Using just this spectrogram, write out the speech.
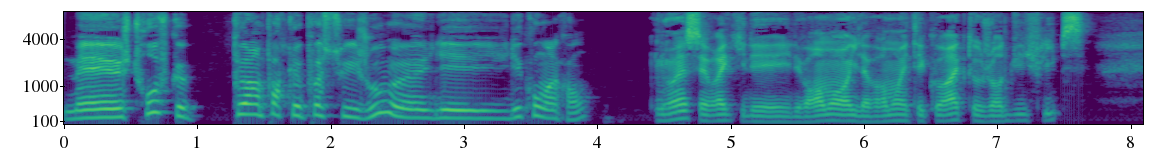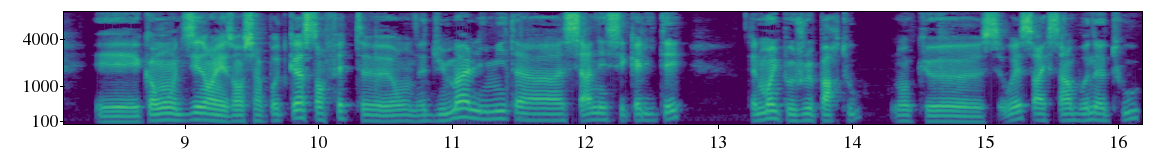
mais je trouve que peu importe le poste où il joue, euh, il, est, il est convaincant. Ouais, c'est vrai qu'il est, il est vraiment, il a vraiment été correct aujourd'hui, Flips. Et comme on disait dans les anciens podcasts, en fait, euh, on a du mal limite à cerner ses qualités, tellement il peut jouer partout. Donc, euh, c'est- ouais, c'est vrai que c'est un bon atout.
